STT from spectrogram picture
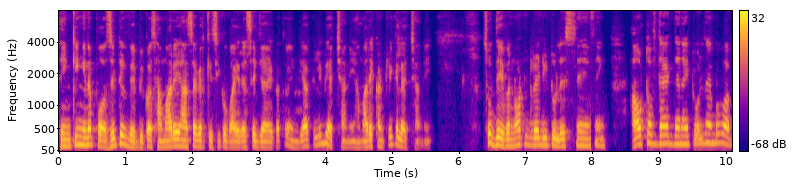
thinking in a positive way because हमारे यहाँ से अगर किसी को वायरस से जाएगा तो इंडिया के लिए भी अच्छा नहीं हमारे कंट्री के लिए अच्छा नहीं। So they were not ready to listen out of that then I told them बाबा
